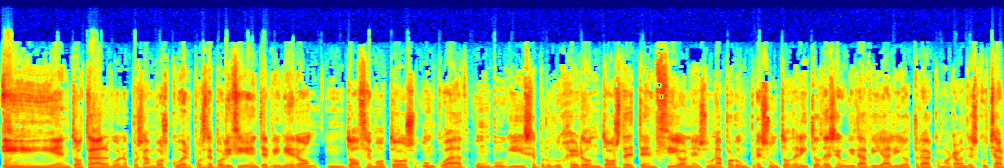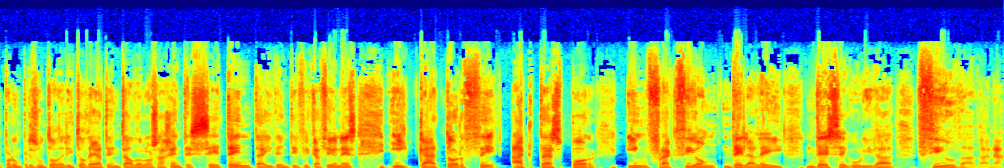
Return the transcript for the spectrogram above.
Y en total, bueno, pues ambos cuerpos de policía intervinieron 12 motos, un quad, un buggy, se produjeron dos detenciones, una por un presunto delito de seguridad vial y otra, como acaban de escuchar, por un presunto delito de atentado a los agentes, 70 identificaciones y 14 actas por infracción de la ley de seguridad ciudadana.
